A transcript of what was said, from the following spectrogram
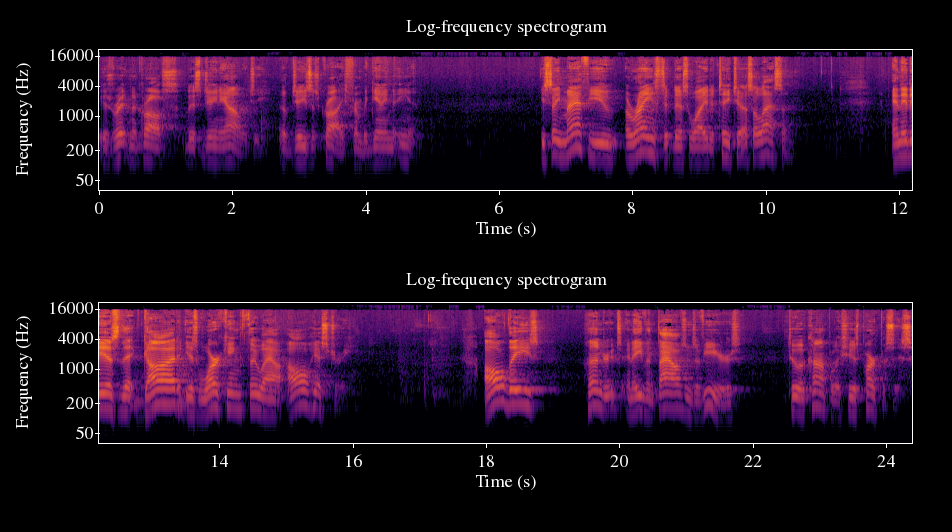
is written across this genealogy of Jesus Christ from beginning to end. You see, Matthew arranged it this way to teach us a lesson. And it is that God is working throughout all history. All these hundreds and even thousands of years to accomplish His purposes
